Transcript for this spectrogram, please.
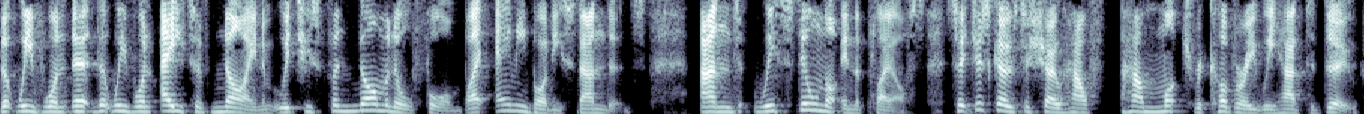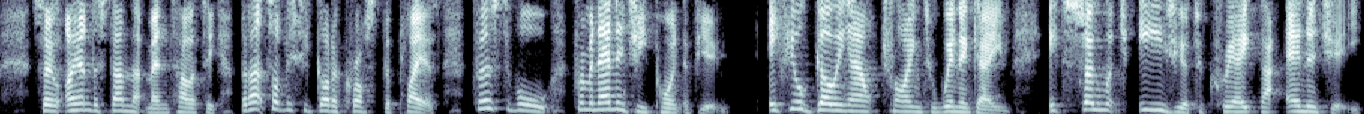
That we've won uh, that we've won eight of nine, which is phenomenal form by anybody's standards, and we're still not in the playoffs. So it just goes to show how how much recovery we had to do. So I understand that mentality, but that's obviously got across the players. First of all, from an energy point of view, if you're going out trying to win a game, it's so much easier to create that energy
